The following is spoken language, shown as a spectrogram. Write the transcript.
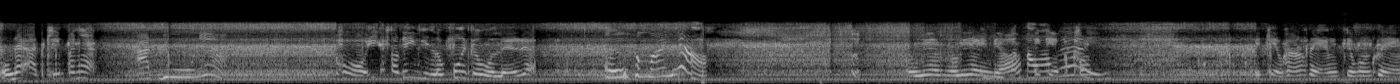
มึงได้อัดคลิปปะเนี่ยอัดอยู่เนี่ยโอ้ย เขาได้ยินเราพูดกันหมดเลยเนี่ยเออทำไมอะโอ้ยรื่องรู้เรื่องเดี๋ยวตไปองเก็บเลข้างยไปเก็บข้างแสงเก็บข้างแสง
